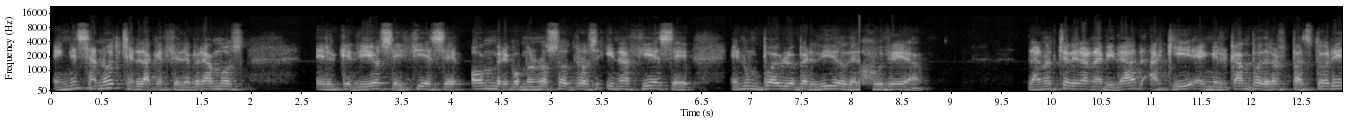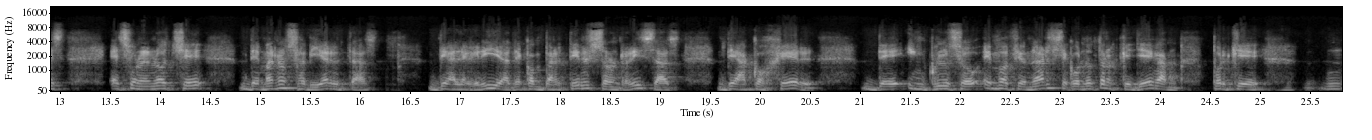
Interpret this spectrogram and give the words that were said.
en esa noche en la que celebramos el que Dios se hiciese hombre como nosotros y naciese en un pueblo perdido de Judea. La noche de la Navidad aquí en el campo de los pastores es una noche de manos abiertas, de alegría, de compartir sonrisas, de acoger, de incluso emocionarse con otros que llegan, porque mm,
